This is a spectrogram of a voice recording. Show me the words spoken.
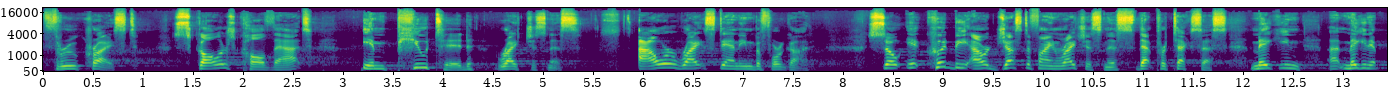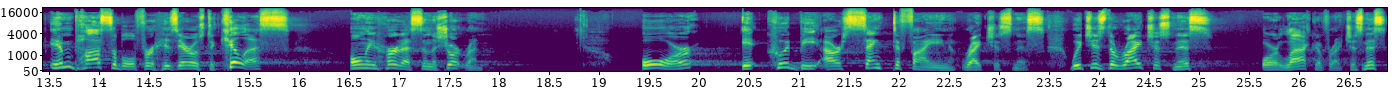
through Christ. Scholars call that imputed righteousness, our right standing before God. So it could be our justifying righteousness that protects us, making, uh, making it impossible for his arrows to kill us only hurt us in the short run. Or it could be our sanctifying righteousness, which is the righteousness or lack of righteousness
